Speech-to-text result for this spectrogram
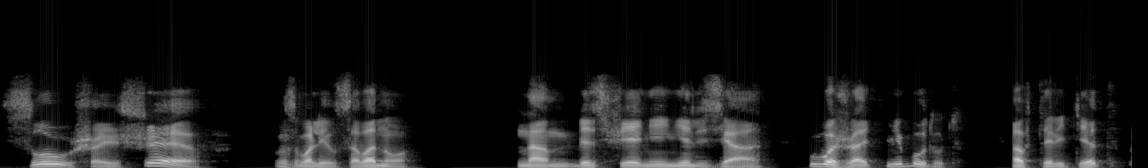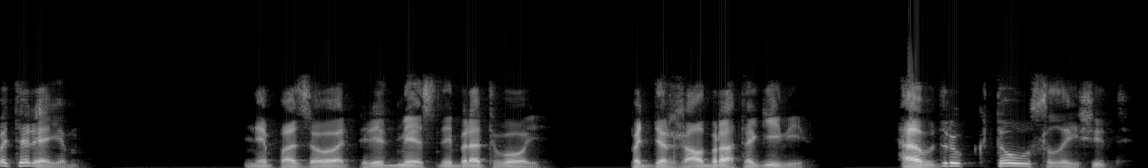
Слушай, шеф, — взмолился Вано, — нам без фени нельзя, уважать не будут. Авторитет потеряем. — Не позорь перед местной братвой, — поддержал брата Гиви. — А вдруг кто услышит?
